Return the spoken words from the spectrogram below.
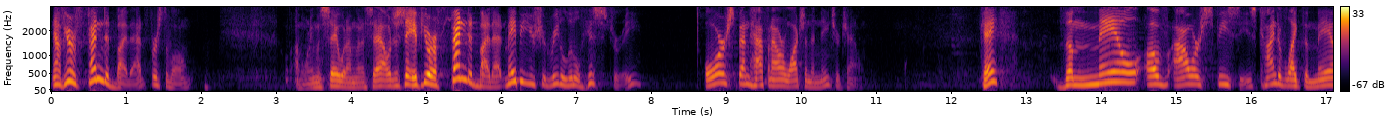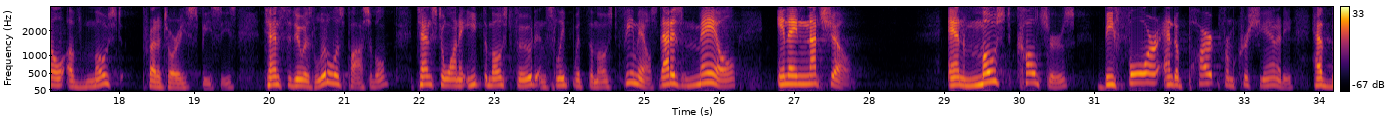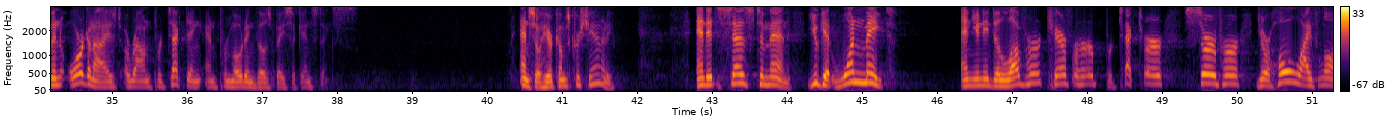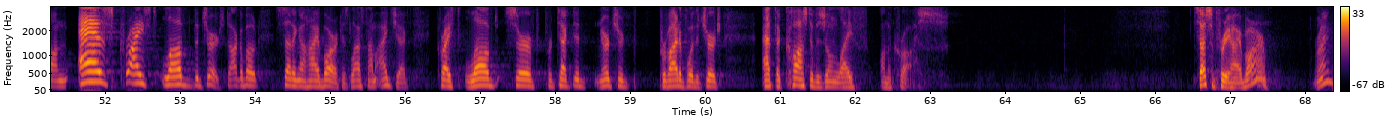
Now, if you're offended by that, first of all, I won't even say what I'm going to say. I'll just say if you're offended by that, maybe you should read a little history or spend half an hour watching the Nature Channel. Okay? The male of our species, kind of like the male of most predatory species, tends to do as little as possible, tends to want to eat the most food and sleep with the most females. That is male in a nutshell. And most cultures, before and apart from Christianity, have been organized around protecting and promoting those basic instincts. And so here comes Christianity and it says to men, You get one mate, And you need to love her, care for her, protect her, serve her your whole life long as Christ loved the church. Talk about setting a high bar, because last time I checked, Christ loved, served, protected, nurtured, provided for the church at the cost of his own life on the cross. So that's a pretty high bar, right?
